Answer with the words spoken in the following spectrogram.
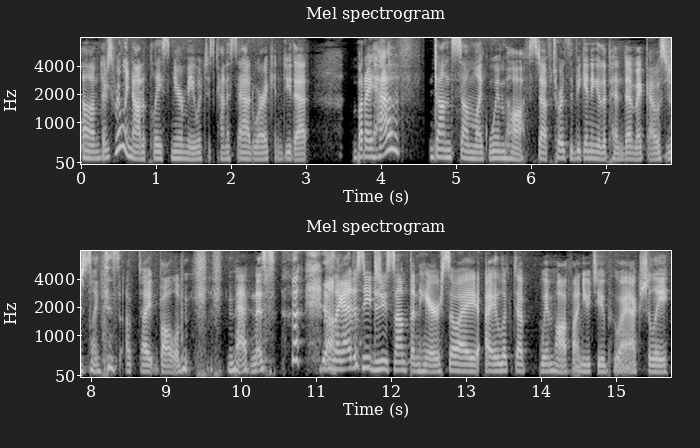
Um, there's really not a place near me, which is kind of sad where I can do that. But I have done some like Wim Hof stuff towards the beginning of the pandemic. I was just like this uptight ball of madness. yeah. I was like, I just need to do something here. So I, I looked up Wim Hof on YouTube, who I actually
